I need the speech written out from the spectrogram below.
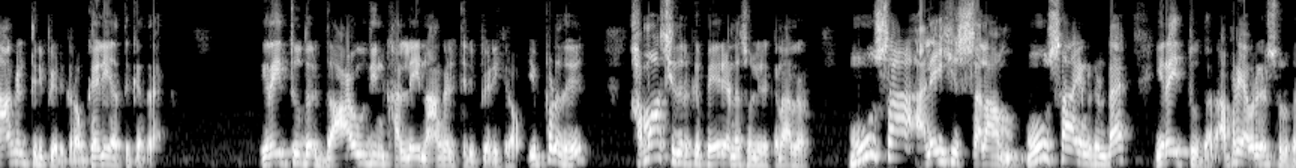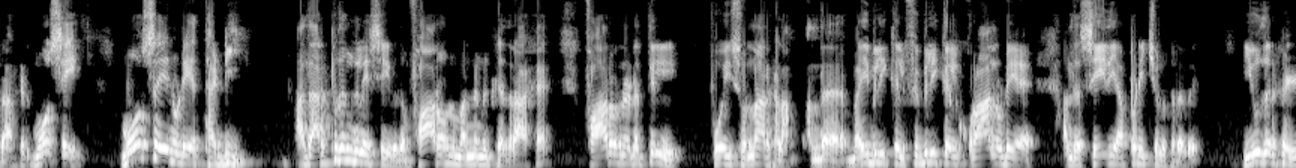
நாங்கள் திருப்பி எடுக்கிறோம் கேலியாத்துக்கு எதிராக. இறை தூதர் தாவூதின் கல்லை நாங்கள் திருப்பி எடுக்கிறோம். இப்பொழுது ஹமாஸ் இதற்கு பேர் என்ன சொல்லியிருக்கிறார்கள்? மூசா அலைஹிஸ்ஸலாம் மூசா என்கின்ற இறை தூதர். அப்படி அவர்கள் சொல்கிறார்கள் மோசை மோசையினுடைய தடி அது அற்புதங்களை செய்வதும் ஃபாரோன் மன்னனுக்கு எதிராக ஃபாரோன் இடத்தில் போய் சொன்னார்களாம். அந்த பைபிளிக்கல் பிபிலிக்கல் குரானுடைய அந்த செய்தி அப்படி சொல்கிறது. யூதர்கள்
